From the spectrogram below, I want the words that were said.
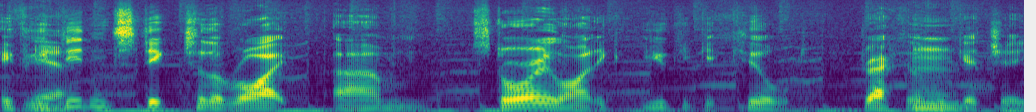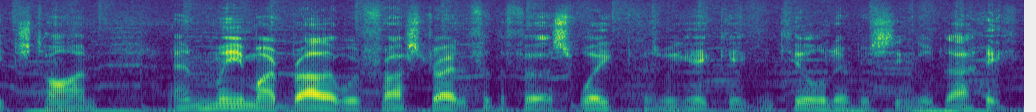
If you Yeah. didn't stick to the right um, storyline, you could get killed. Dracula Hmm. would get you each time. And me and my brother were frustrated for the first week because we kept getting killed every single day.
